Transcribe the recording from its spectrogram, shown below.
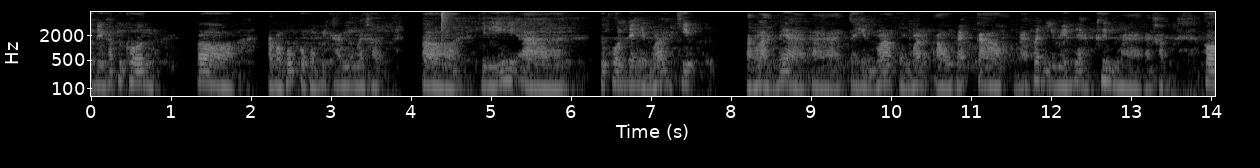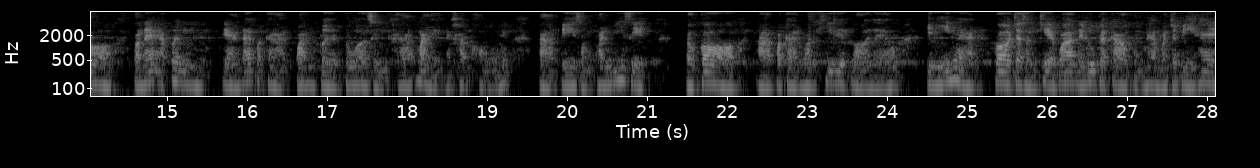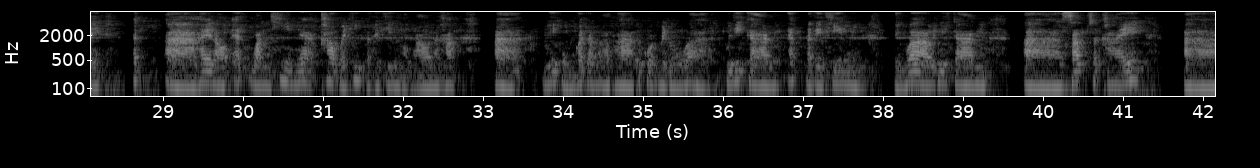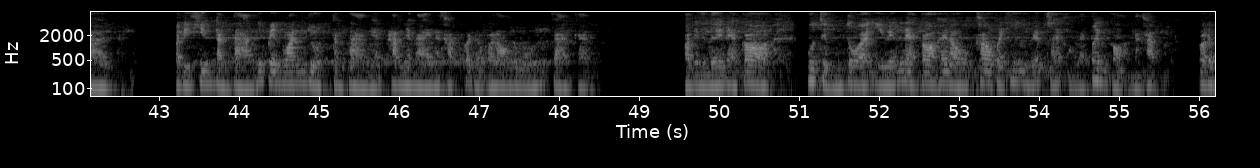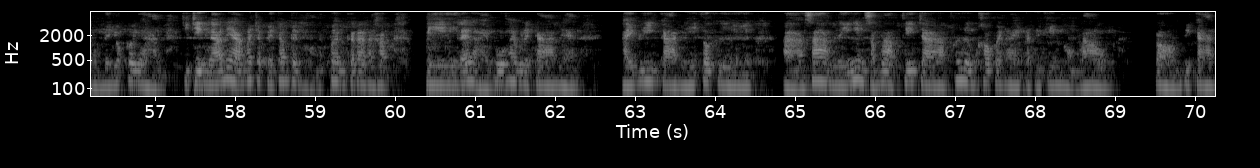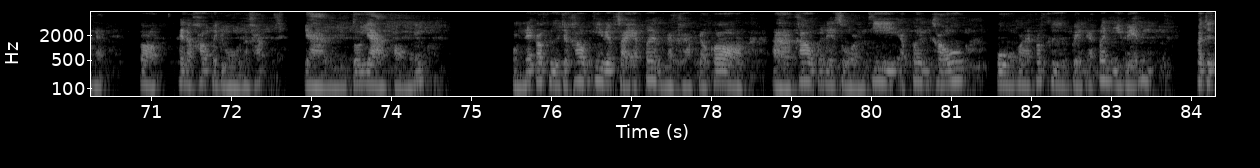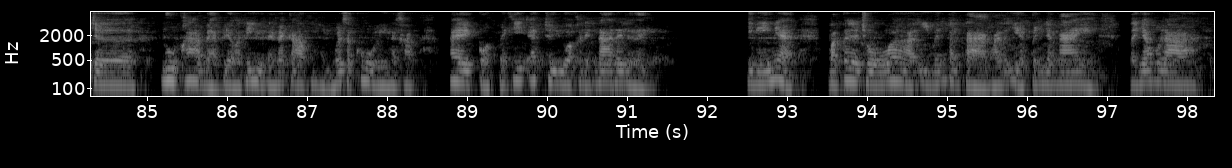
วัสดีครับทุกคนก็กลับมาพบกับผมอีกครั้งหนึงนะครับก็ทีนี้ทุกคนจะเห็นว่าคลิปหลังๆเนี่ยจะเห็นว่าผมว่าเอาแบ็กกราวของ Apple Event เนี่ยขึ้นมานะครับ ก็ตอนนี้ Apple เนี่ยได้ประกาศวันเปิดตัวสินค้าใหม่นะครับของอปี 2020 แล้วก็ประกาศวันที่เรียบร้อยแล้ว ทีนี้เนี่ยก็จะสังเกตว่าในรูปแบ็กกราวผมเนี่ยมันจะมีให้ ให้เราแอดวันที่เนี้ยเข้าไปที่ปฏิทินของเรานะครับอ่านี้ผมก็จะมาพาทุกคนไปดูว่าวิธีการแอดปฏิทิน หรือว่าวิธีการอ่าซับสไครต์อ่าปฏิทินต่างๆ ที่เป็นวันหยุดต่างๆเนี่ยทำยังไงนะครับ ก็เดี๋ยวมาลองดูวิธีการกันก่อนอื่นเลยเนี่ยก็พูดถึงตัวอีเวนต์เนี่ยก็ให้เราเข้าไปที่เว็บไซต์ของ Apple ก่อนนะครับ ก็เดี๋ยวผมจะยกตัวอย่าง จริง ๆ แล้วเนี่ยไม่จำเป็นต้องเป็นของ Apple ก็ได้นะครับ มีหลาย ๆ ผู้ให้บริการเนี่ยใช้วิธีการนี้ก็คืออสร้างลิงก์สำหรับที่จะเพิ่มเข้าไปในปฏิทินของเราก็วิธีการเนี่ยก็ให้เราเข้าไปดูนะครับ อย่างตัวอย่างของผมเนี่ยก็คือจะเข้าไปที่เว็บไซต์ Apple นะครับ แล้วก็เข้าไปในส่วนที่ Apple เขาปูมาก็คือเป็น Apple Event ก็จะเจอ รูปภาพแบบเดียวกับที่อยู่ในแบ็กกราวด์ของผมเมื่อสักครู่นี้นะครับ ให้กดไปที่ Add to your calendar ได้เลย ทีนี้เนี่ยมันก็จะโชว์ว่าอีเวนต์ต่างๆ รายละเอียดเป็นยังไง ระยะเวลา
